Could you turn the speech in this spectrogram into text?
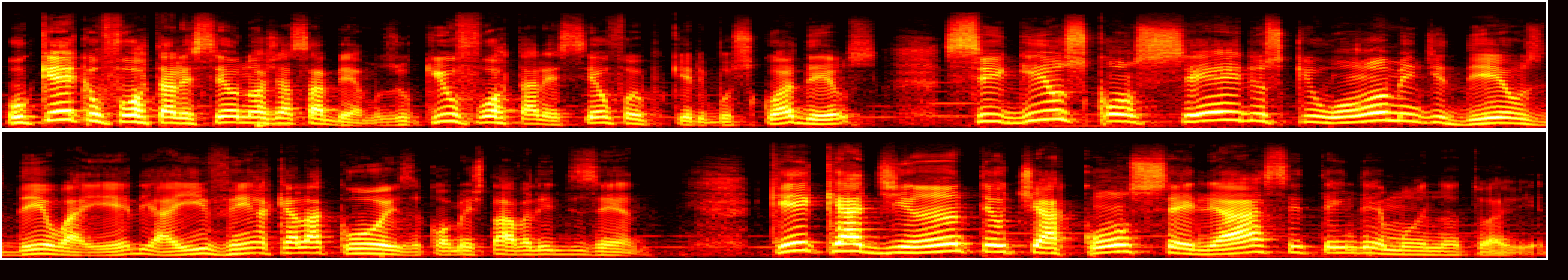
O que que o fortaleceu, nós já sabemos. O que o fortaleceu foi porque ele buscou a Deus, seguiu os conselhos que o homem de Deus deu a ele. Aí vem aquela coisa, como eu estava ali dizendo que, que adianta eu te aconselhar se tem demônio na tua vida?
